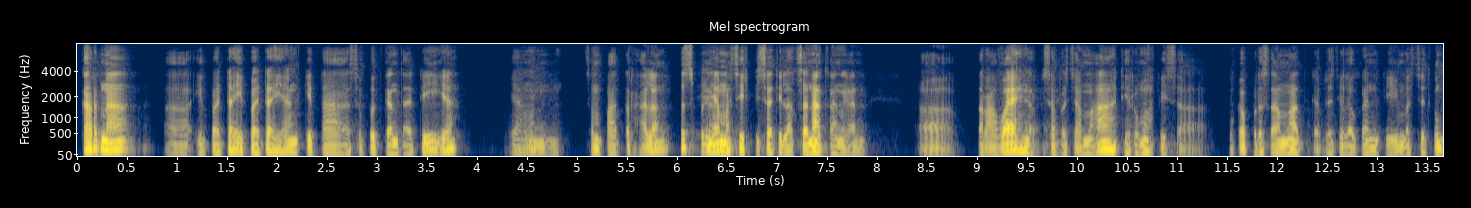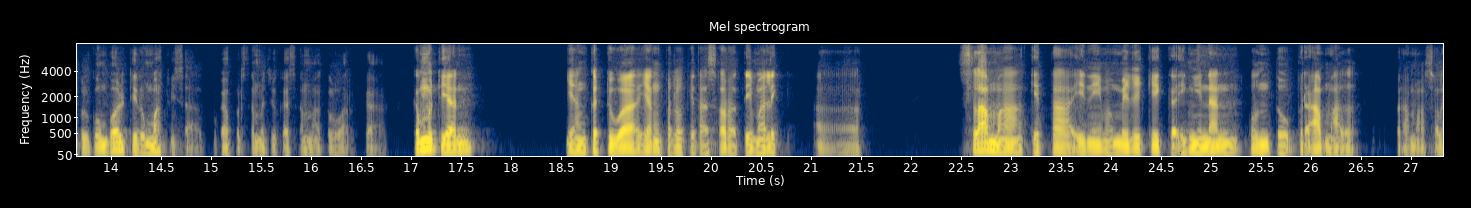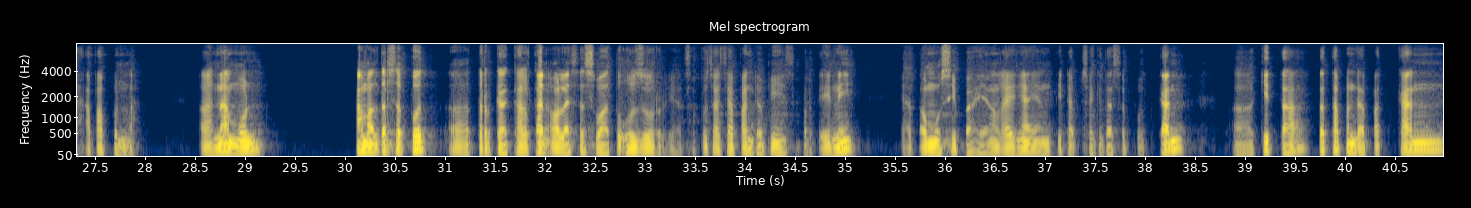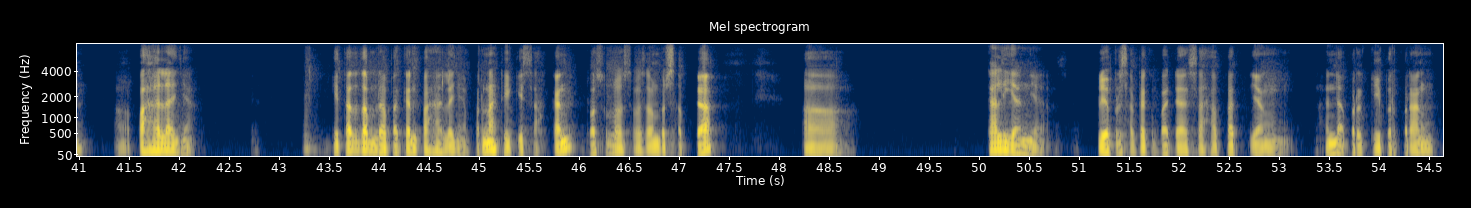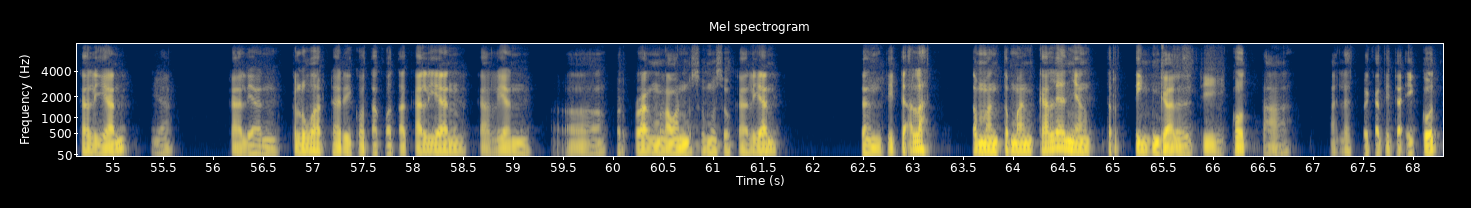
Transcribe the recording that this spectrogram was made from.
Karena eh, ibadah-ibadah yang kita sebutkan tadi ya yang hmm. sempat terhalang itu sebenarnya ya. masih bisa dilaksanakan kan. Uh, taraweh nggak bisa berjamaah di rumah bisa buka bersama tidak bisa dilakukan di masjid kumpul-kumpul di rumah bisa buka bersama juga sama keluarga. Kemudian yang kedua yang perlu kita soroti Malik uh, selama kita ini memiliki keinginan untuk beramal beramal soleh apa pun lah uh, namun amal tersebut uh, tergagalkan oleh sesuatu uzur ya sebut saja pandemi seperti ini ya, atau musibah yang lainnya yang tidak bisa kita sebutkan uh, kita tetap mendapatkan uh, pahalanya. Kita tetap mendapatkan pahalanya. Pernah dikisahkan Rasulullah SAW bersabda, uh, kalian ya, beliau bersabda kepada sahabat yang hendak pergi berperang, kalian ya, kalian keluar dari kota-kota kalian, kalian uh, berperang melawan musuh-musuh kalian, dan tidaklah teman-teman kalian yang tertinggal di kota, alias mereka tidak ikut,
